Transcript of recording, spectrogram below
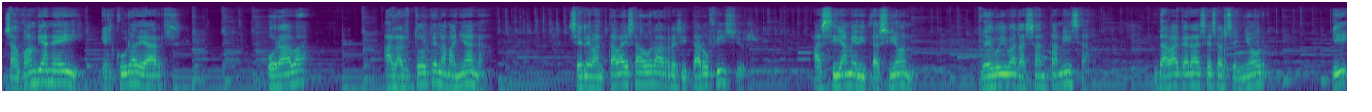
San Juan Vianney, el cura de Ars, oraba a las dos de la mañana. Se levantaba a esa hora a recitar oficios, hacía meditación, luego iba a la Santa Misa, daba gracias al Señor y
